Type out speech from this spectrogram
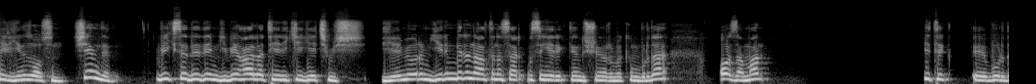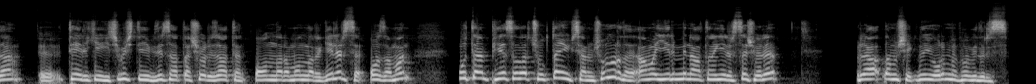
Bilginiz olsun. Şimdi VIX'e dediğim gibi hala tehlike geçmiş diyemiyorum. 21'in altına sarkması gerektiğini düşünüyorum bakın burada. O zaman bir tık e, burada e, tehlike geçmiş diyebiliriz. Hatta şöyle zaten onlara onlara gelirse o zaman muhtemelen piyasalar çoktan yükselmiş olur da ama 20'bin altına gelirse şöyle rahatlama şeklinde yorum yapabiliriz.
